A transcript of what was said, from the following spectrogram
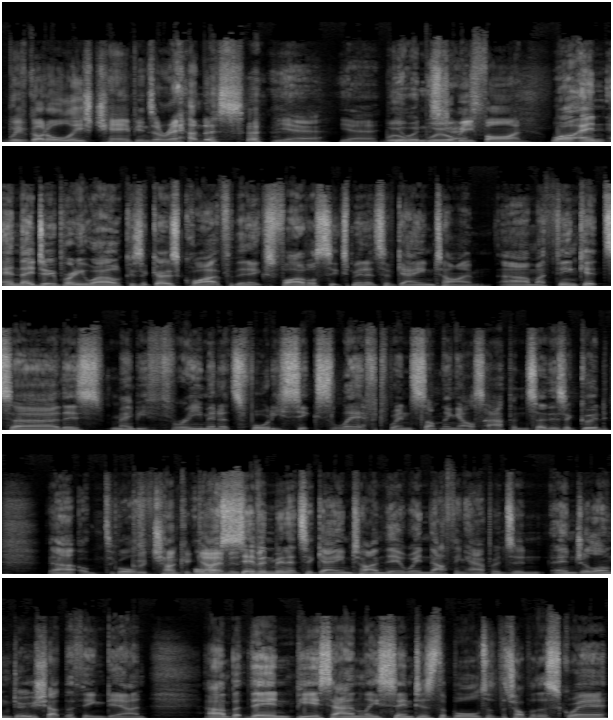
we've got all these champions around us Yeah. Yeah. We'll, we'll be fine Well, and and they do pretty well because it goes quiet for the next five or six minutes of game time. Um, I think it's uh, there's maybe three minutes forty six left when something else happens. So there's a good, uh, well, good chunk of almost game, seven minutes of game time there where nothing happens and and Geelong do shut the thing down. Um, but then Pearce Hanley centres the ball to the top of the square.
